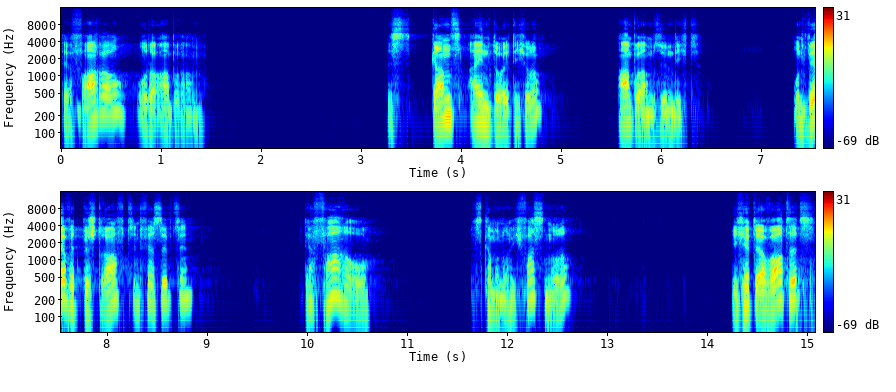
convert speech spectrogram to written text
Der Pharao oder Abraham? Ist ganz eindeutig, oder? Abraham sündigt. Und wer wird bestraft in Vers 17? Der Pharao. Das kann man doch nicht fassen, oder? Ich hätte erwartet,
